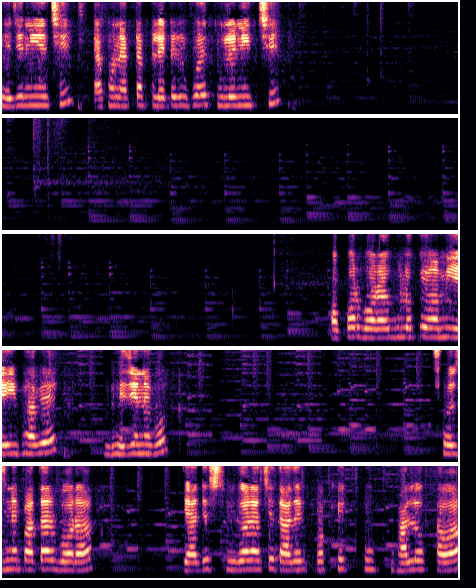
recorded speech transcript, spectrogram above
ভেজে নিয়েছি। এখন একটা প্লেটের উপরে তুলে নিচ্ছি। অপর বড়াগুলোকেও আমি এইভাবে ভেজে নেব। সজনে পাতার বড়া, যাদের সুগার আছে তাদের পক্ষে খুব ভালো খাওয়া।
